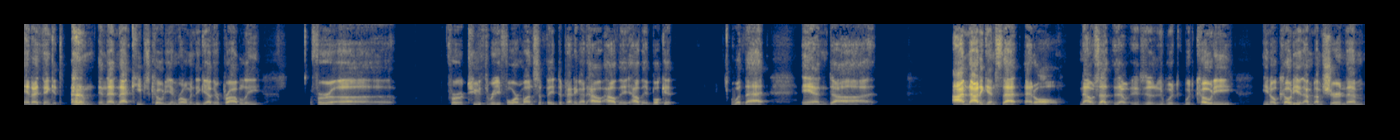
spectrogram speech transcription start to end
and I think it and that and that keeps Cody and Roman together probably for uh for two, three, four months if they depending on how how they how they book it with that. And uh I'm not against that at all. Now is that, that is, would would Cody, you know, Cody I'm, I'm sure and them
